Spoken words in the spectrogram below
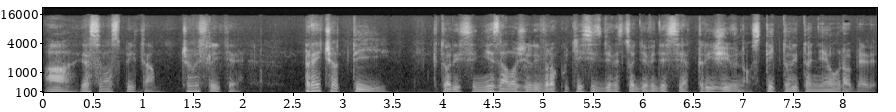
A ja sa vás pýtam, čo myslíte, prečo tí, ktorí si nezaložili v roku 1993 živnosť, tí, ktorí to neurobili,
